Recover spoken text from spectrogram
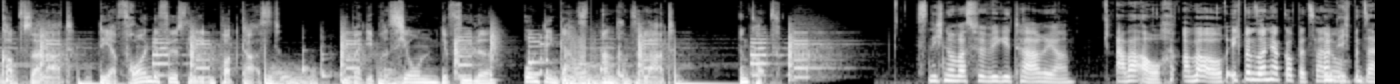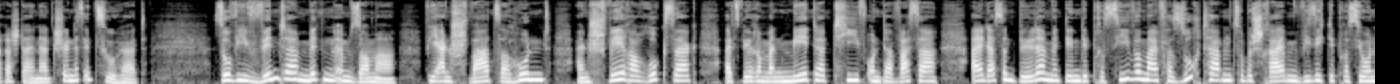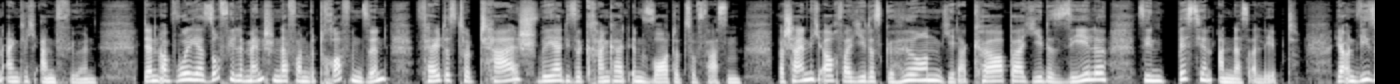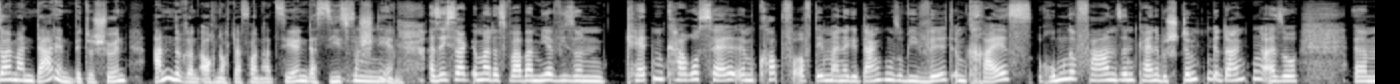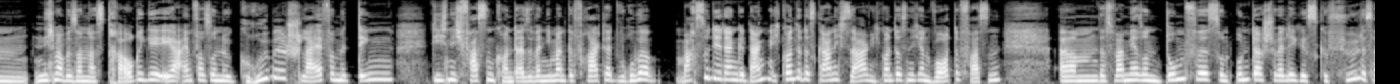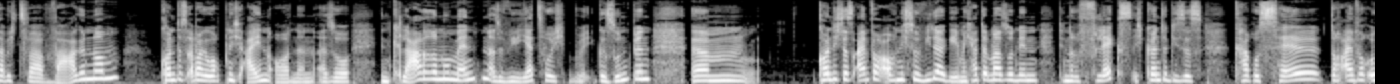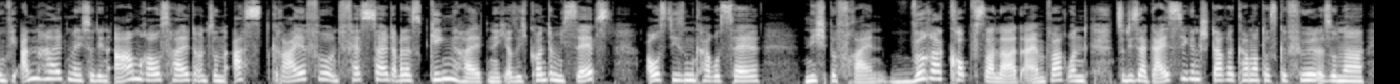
Kopfsalat, der Freunde fürs Leben Podcast. Über Depressionen, Gefühle und den ganzen anderen Salat im Kopf. Ist nicht nur was für Vegetarier. Aber auch. Aber auch. Ich bin Sonja Koppitz, hallo. Und ich bin Sarah Steinert. Schön, dass ihr zuhört. So wie Winter mitten im Sommer, wie ein schwarzer Hund, ein schwerer Rucksack, als wäre man Meter tief unter Wasser. All das sind Bilder, mit denen Depressive mal versucht haben zu beschreiben, wie sich Depressionen eigentlich anfühlen. Denn obwohl ja so viele Menschen davon betroffen sind, fällt es total schwer, diese Krankheit in Worte zu fassen. Wahrscheinlich auch, weil jedes Gehirn, jeder Körper, jede Seele sie ein bisschen anders erlebt. Ja, und wie soll man da denn bitteschön anderen auch noch davon erzählen, dass sie es hm. verstehen? Also ich ich sage immer, das war bei mir wie so ein Kettenkarussell im Kopf, auf dem meine Gedanken so wie wild im Kreis rumgefahren sind. Keine bestimmten Gedanken, also ähm, nicht mal besonders traurige, eher einfach so eine Grübelschleife mit Dingen, die ich nicht fassen konnte. Also wenn jemand gefragt hat, worüber machst du dir denn Gedanken? Ich konnte das gar nicht sagen, ich konnte das nicht in Worte fassen. Ähm, das war mehr so ein dumpfes, so ein unterschwelliges Gefühl. Das habe ich zwar wahrgenommen, konnte es aber überhaupt nicht einordnen. Also in klareren Momenten, also wie jetzt, wo ich gesund bin, ähm, konnte ich das einfach auch nicht so wiedergeben. Ich hatte immer so den, den Reflex, ich könnte dieses Karussell doch einfach irgendwie anhalten, wenn ich so den Arm raushalte und so einen Ast greife und festhalte, aber das ging halt nicht. Also ich konnte mich selbst aus diesem Karussell nicht befreien. Wirrer Kopfsalat einfach. Und zu dieser geistigen Starre kam auch das Gefühl so einer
